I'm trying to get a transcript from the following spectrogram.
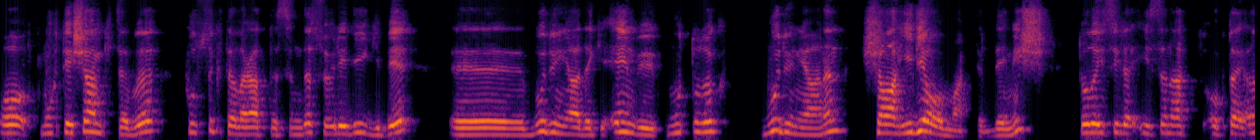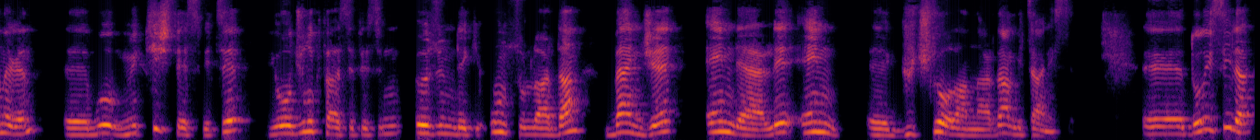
o muhteşem kitabı Puslu Kıtalar Atlası'nda söylediği gibi e, bu dünyadaki en büyük mutluluk bu dünyanın şahidi olmaktır demiş. Dolayısıyla İhsan Oktay Anar'ın e, bu müthiş tespiti yolculuk felsefesinin özündeki unsurlardan bence en değerli, en e, güçlü olanlardan bir tanesi. E, dolayısıyla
